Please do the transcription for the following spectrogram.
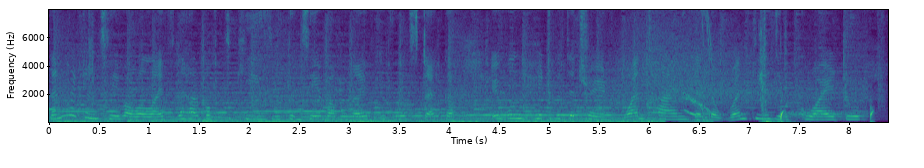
then we can save our life. With the help of the keys we can save our life. If we're stuck it will hit with the train one time then the one key is required to uh,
